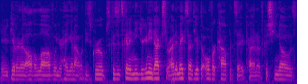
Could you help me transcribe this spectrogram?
you you're giving her all the love when you're hanging out with these groups because it's gonna need you're gonna need extra, right? It makes sense. You have to overcompensate kind of because she knows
